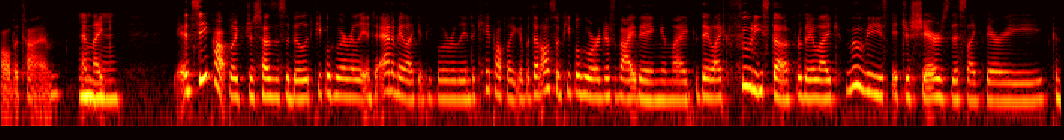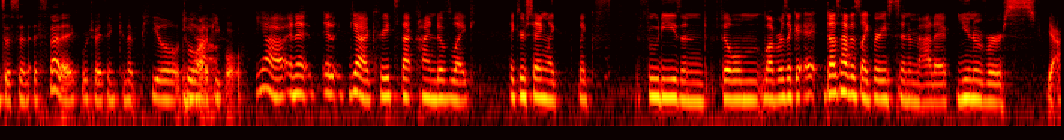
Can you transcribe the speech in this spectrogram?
all the time and like Mhm. And city pop like just has this ability people who are really into anime like it people who are really into k-pop like it but then also people who are just vibing and like they like foodie stuff or they like movies. It just shares this like very consistent aesthetic which i think can appeal to a lot of people. Yeah, and it it yeah, it creates that kind of like like you're saying like like foodies and film lovers like it, it does have this like very cinematic universe yeah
